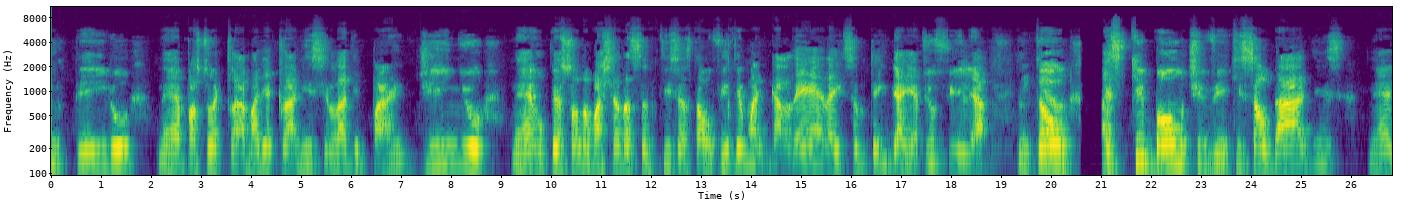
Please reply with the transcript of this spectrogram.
né? Pastor Maria Clarice lá de Pardinho, né? O pessoal da Baixada Santista está ouvindo, tem uma galera aí, você não tem ideia, viu filha? Então, mas que bom te ver, que saudades, né?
